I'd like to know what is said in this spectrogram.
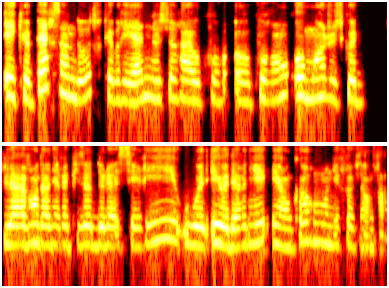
et que personne d'autre que Brienne ne sera au, courant, au moins jusqu'au l'avant-dernier épisode de la série ou, et au dernier, et encore, on y reviendra.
